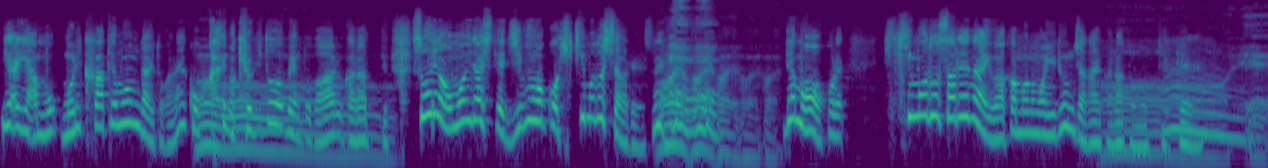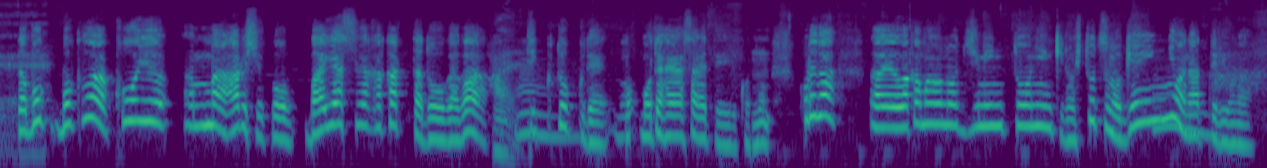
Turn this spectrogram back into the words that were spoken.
いやいや、も森かけ問題とかね、国会の虚偽答弁とかあるからって、そういうのを思い出して、自分をこう引き戻したわけですね。はいはいはいはいはいでも、これ、引き戻されない若者もいるんじゃないかなと思っていて。僕僕はこういう、あまあ、ある種こう、バイアスがかかった動画が、TikTok でももてはやされていること、うん。これが、えー若者の自民党人気の一つの原因にはなっているような、えー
